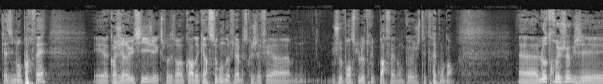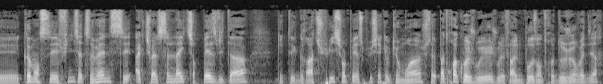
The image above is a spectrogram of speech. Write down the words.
quasiment parfait. Et quand j'ai réussi, j'ai explosé le record de 15 secondes au final parce que j'ai fait, je pense, le truc parfait. Donc, j'étais très content. L'autre jeu que j'ai commencé, fini cette semaine, c'est Actual Sunlight sur PS Vita qui était gratuit sur le PS Plus il y a quelques mois. Je savais pas trop à quoi jouer. Je voulais faire une pause entre deux jeux, on va dire.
